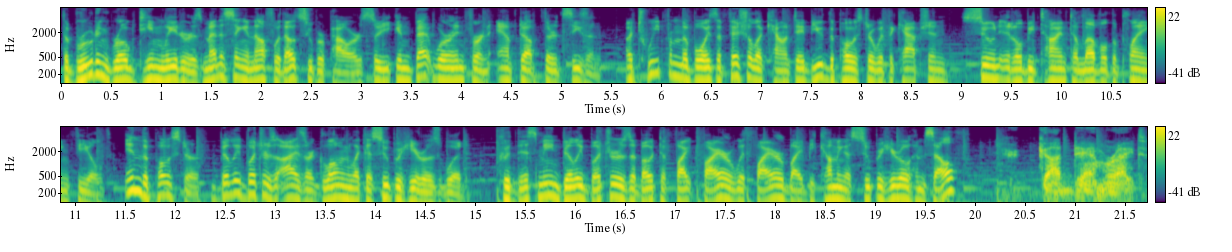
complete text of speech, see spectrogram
The brooding rogue team leader is menacing enough without superpowers, so you can bet we're in for an amped up third season. A tweet from The Boys official account debuted the poster with the caption, Soon it'll be time to level the playing field. In the poster, Billy Butcher's eyes are glowing like a superhero's would. Could this mean Billy Butcher is about to fight fire with fire by becoming a superhero himself? You're goddamn right.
